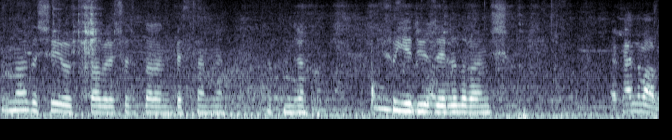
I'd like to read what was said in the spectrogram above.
Şunlar da şey örtüsü böyle çocuklar hani beslenme yapınca. Şu 750 liraymış. Efendim abi.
